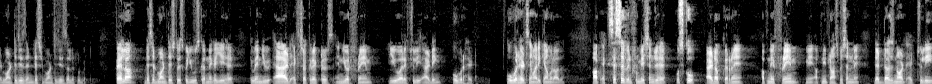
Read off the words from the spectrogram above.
advantages and disadvantages little better پہلا ڈس ایڈوانٹیج تو اس کو یوز کرنے کا یہ ہے کہ when you add extra characters in your frame you are actually adding overhead overhead سے ہماری کیا مراد ہے آپ ایکسیسو انفارمیشن جو ہے اس کو ایڈ اپ کر رہے ہیں اپنے فریم میں اپنی ٹرانسمیشن میں that does not actually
